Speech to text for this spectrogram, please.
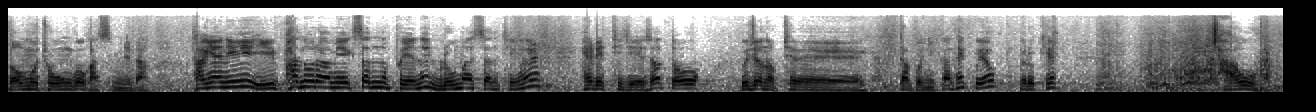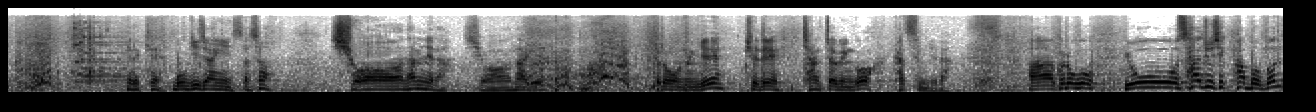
너무 좋은 것 같습니다. 당연히 이 파노라믹 썬루프에는 루마 썬팅을 헤리티지에서 또 의전 업체다 보니까 했고요. 이렇게 좌우 이렇게 모기장이 있어서 시원합니다. 시원하게 들어오는 게 최대 장점인 것 같습니다. 아, 그리고 요 사주식 팝업은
